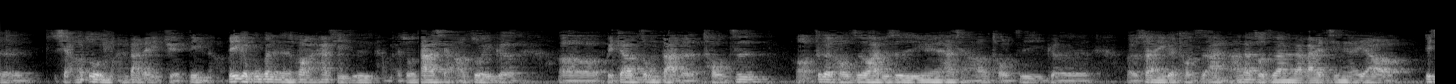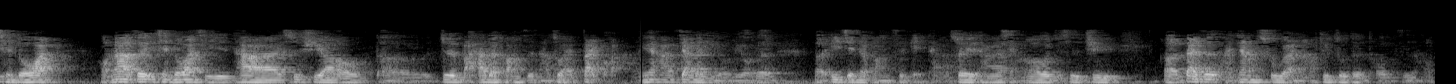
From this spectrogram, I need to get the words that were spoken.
呃想要做蛮大的一个决定啊。第一个部分的话，他其实坦白说，他想要做一个呃比较重大的投资哦。这个投资的话，就是因为他想要投资一个呃算一个投资案，然后那投资案大概金额要一千多万哦。那这一千多万其实他是需要呃就是把他的房子拿出来贷款，因为他家人有留了。呃，一间的房子给他，所以他想要就是去呃带这个款项出来，然后去做这个投资哈。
